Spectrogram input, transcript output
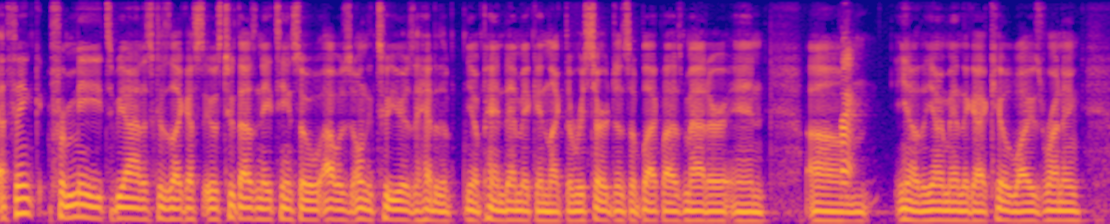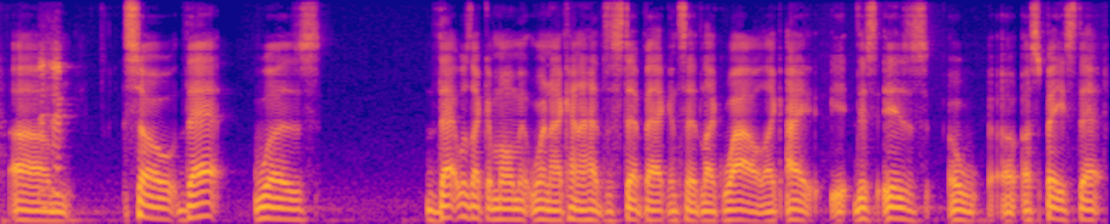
I think for me, to be honest, because like I, it was 2018, so I was only two years ahead of the you know pandemic and like the resurgence of Black Lives Matter and um, right. you know the young man that got killed while he was running. Um, mm-hmm. So that was that was like a moment when I kind of had to step back and said like, wow, like I it, this is a, a, a space that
